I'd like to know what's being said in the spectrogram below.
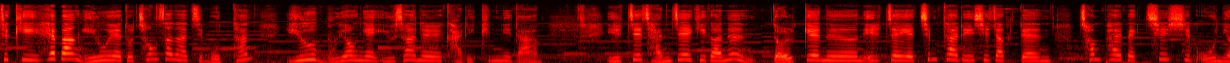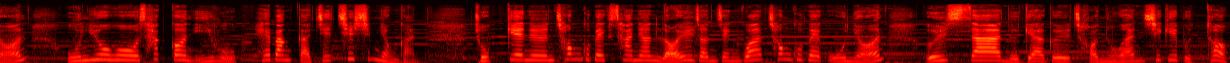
특히 해방 이후에도 청산하지 못한 유무형의 유산을 가리킵니다. 일제 잔재 기간은 넓게는 일제의 침탈이 시작된 1875년 운효호 사건 이후 해방까지 70년간, 좁게는 1904년 러일 전쟁과 1905년 을사 늑약을 전후한 시기부터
